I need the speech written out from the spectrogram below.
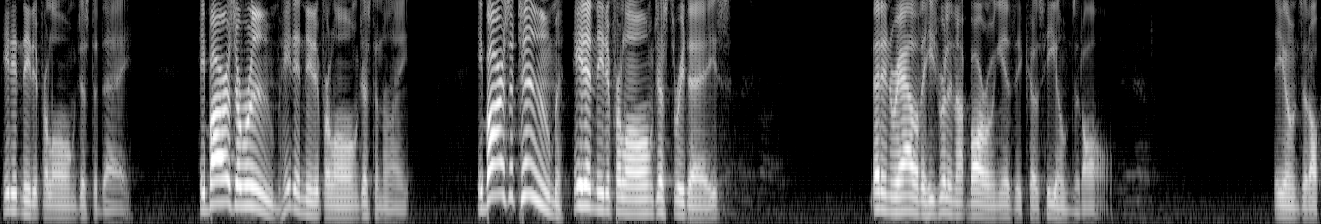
He didn't need it for long, just a day. He borrows a room. He didn't need it for long, just a night. He borrows a tomb. He didn't need it for long, just three days. That in reality, he's really not borrowing, is he? Because he owns it all. He owns it all.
